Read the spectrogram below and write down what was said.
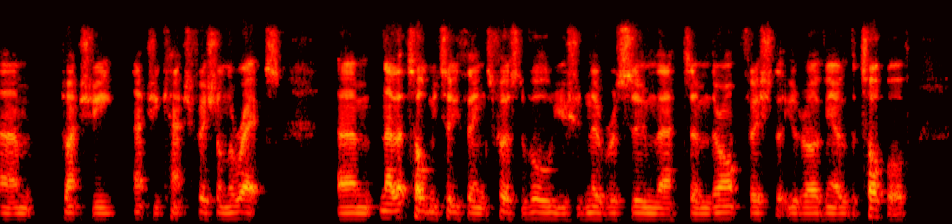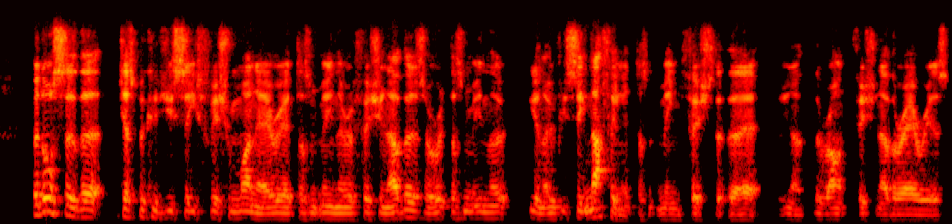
um, to actually actually catch fish on the wrecks. Um, now that told me two things. First of all, you should never assume that um, there aren't fish that you're driving over the top of. But also that just because you see fish in one area doesn't mean there are fish in others or it doesn't mean that you know if you see nothing it doesn't mean fish that there you know there aren't fish in other areas.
